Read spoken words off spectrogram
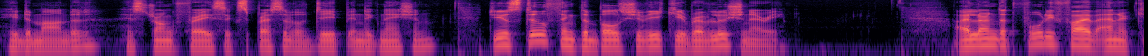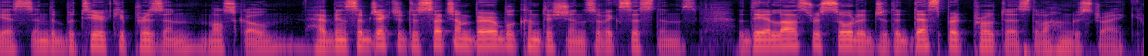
he demanded, his strong face expressive of deep indignation. Do you still think the Bolsheviki revolutionary? I learned that 45 anarchists in the Butyrki prison, Moscow, had been subjected to such unbearable conditions of existence that they at last resorted to the desperate protest of a hunger strike.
